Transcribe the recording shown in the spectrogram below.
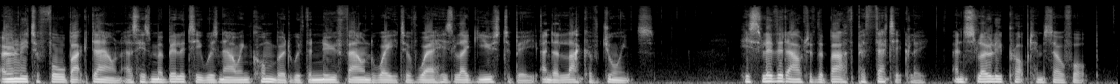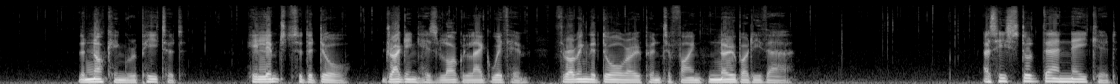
only to fall back down as his mobility was now encumbered with the newfound weight of where his leg used to be and a lack of joints. He slithered out of the bath pathetically and slowly propped himself up. The knocking repeated. He limped to the door, dragging his log leg with him, throwing the door open to find nobody there. As he stood there naked,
